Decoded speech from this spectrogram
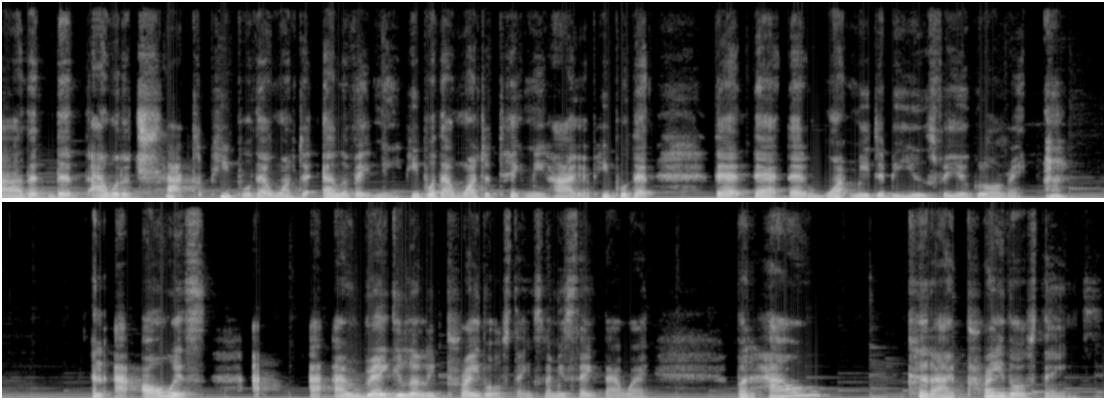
Uh, that that I would attract people that want to elevate me, people that want to take me higher, people that that that that want me to be used for your glory. and I always, I, I regularly pray those things. Let me say it that way. But how could I pray those things,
